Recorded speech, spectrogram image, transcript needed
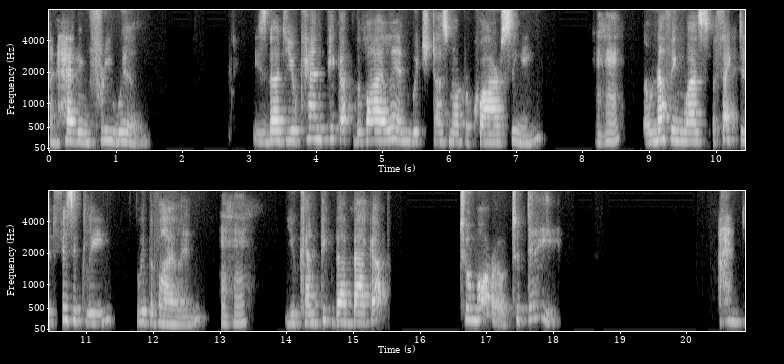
and having free will is that you can pick up the violin, which does not require singing, mm-hmm. though nothing was affected physically with the violin, Mm-hmm. you can pick that back up tomorrow, today. And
